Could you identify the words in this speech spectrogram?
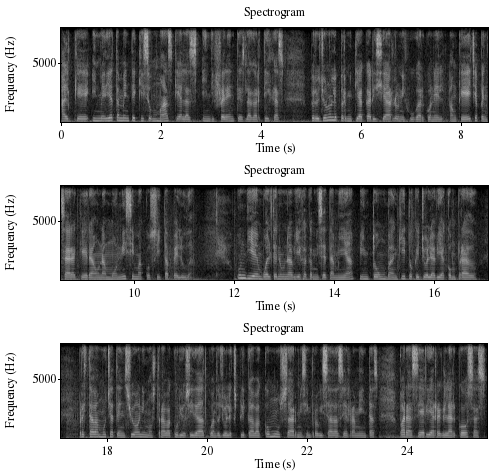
al que inmediatamente quiso más que a las indiferentes lagartijas, pero yo no le permitía acariciarlo ni jugar con él, aunque ella pensara que era una monísima cosita peluda. Un día, envuelta en una vieja camiseta mía, pintó un banquito que yo le había comprado. Prestaba mucha atención y mostraba curiosidad cuando yo le explicaba cómo usar mis improvisadas herramientas para hacer y arreglar cosas.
